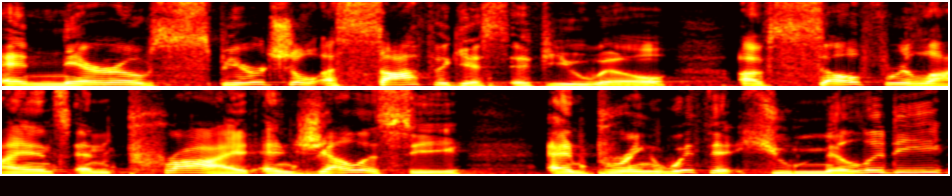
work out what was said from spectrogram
and narrow spiritual esophagus, if you will, of self reliance and pride and jealousy, and bring with it humility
